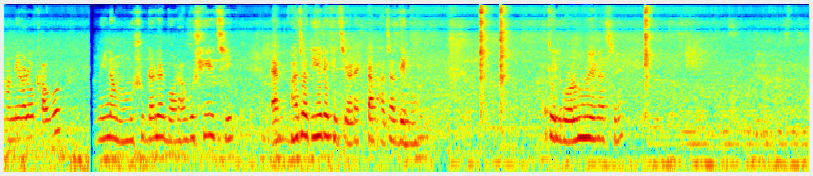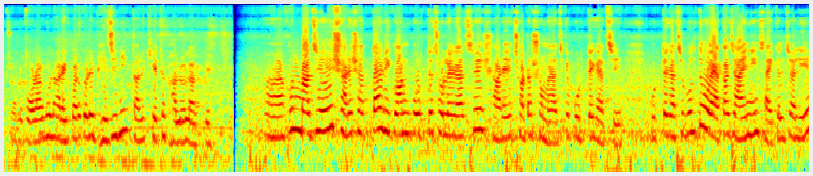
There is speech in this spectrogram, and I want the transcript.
আম, আরও খাব। আমি না মুসুর ডালের বড়া বসিয়েছি। এক ভাজা দিয়ে রেখেছি আর একটা ভাজা দেব। তেল গরম হয়ে গেছে। চলো বড়াগুলো আরেকবার করে ভেজে নিই তাহলে খেতে ভালো লাগবে। এখন বাজে সাড়ে সাতটা রিকন পড়তে চলে গেছে সাড়ে ছটার সময় আজকে পড়তে গেছে। পড়তে গেছে বলতে ও একা যায়নি সাইকেল চালিয়ে।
